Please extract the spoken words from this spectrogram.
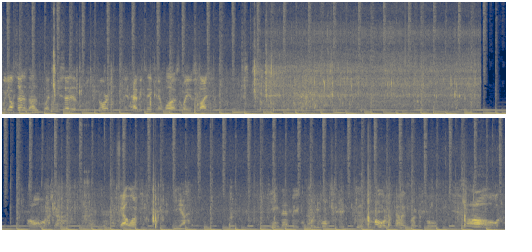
When y'all said it, I, like when you said it was a shark, it had me thinking it was the way he was fighting. Oh my god. Got one? Yeah. He ain't that big, boy. He to be. Good lord, how that fucking full. Oh.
